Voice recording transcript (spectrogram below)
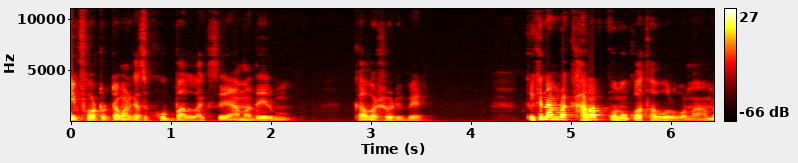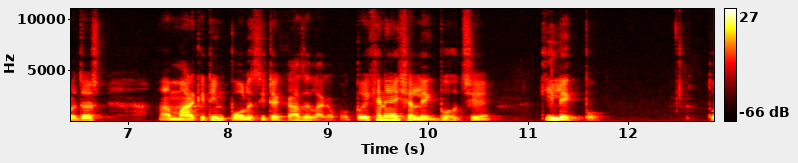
এই ফটোটা আমার কাছে খুব ভালো লাগছে। আমাদের কাবা শরীফের। তো এখানে আমরা খারাপ কোনো কথা বলব না, আমরা জাস্ট মার্কেটিং পলিসিটা কাজে লাগাবো। তো এখানে এসে লিখব হচ্ছে, কি লিখব? তো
